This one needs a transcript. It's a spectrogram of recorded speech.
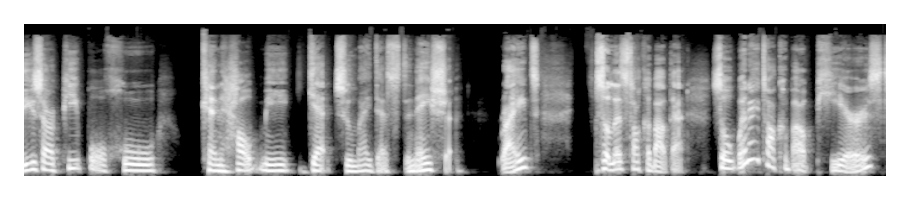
These are people who can help me get to my destination, right? So let's talk about that. So when I talk about peers,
